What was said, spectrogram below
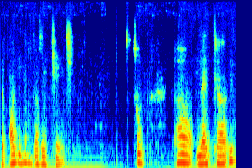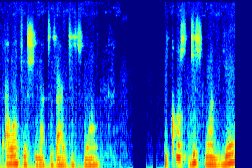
the algebra doesn't change. So, uh, like if I want to schematize this one, because this one here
